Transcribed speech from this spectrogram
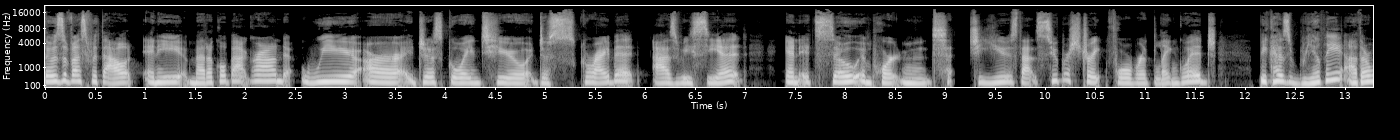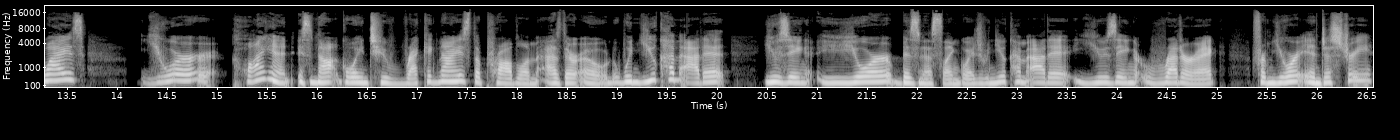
Those of us without any medical background, we are just going to describe it as we see it. And it's so important to use that super straightforward language because really, otherwise, your client is not going to recognize the problem as their own. When you come at it using your business language, when you come at it using rhetoric from your industry,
